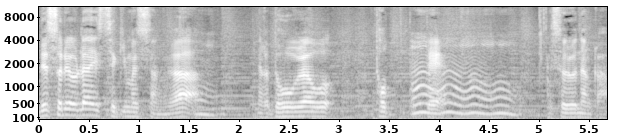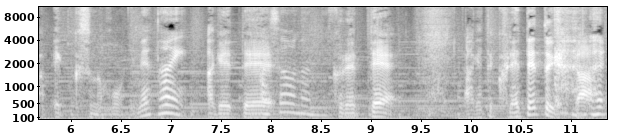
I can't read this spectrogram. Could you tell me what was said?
でそれをライス関町さんがうんなんか動画を撮ってそれをなんか X の方にねはい。上げあてくれて上げてくれてというかはい。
